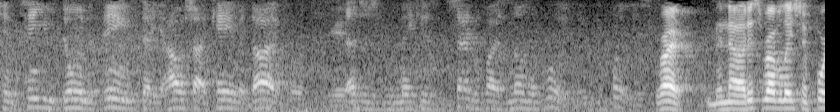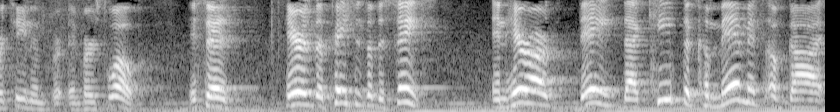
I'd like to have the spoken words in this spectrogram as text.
continue doing the things that Yahawashi came and died for. Yeah. That just would make his sacrifice null and void. It would be pointless. Right. And now this is Revelation 14 and, and verse 12. It says, Here is the patience of the saints, and here are they that keep the commandments of God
